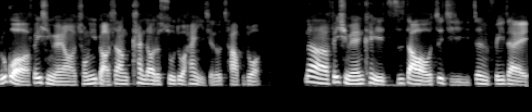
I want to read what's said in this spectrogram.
如果飞行员啊从仪表上看到的速度和以前都差不多，那飞行员可以知道自己正飞在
